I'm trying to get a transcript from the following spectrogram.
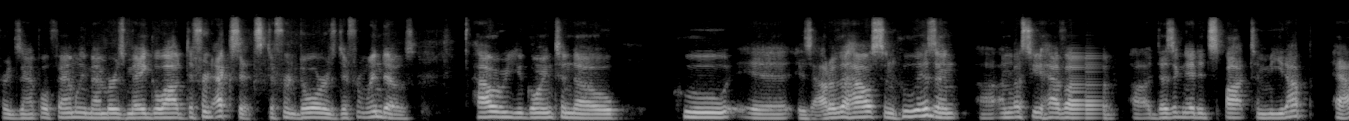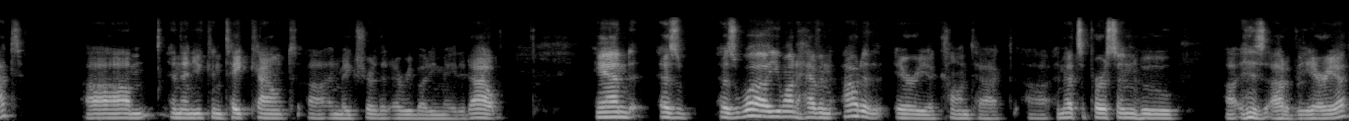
for example, family members may go out different exits, different doors, different windows. How are you going to know who is out of the house and who isn't uh, unless you have a, a, designated spot to meet up at. Um, and then you can take count uh, and make sure that everybody made it out. And as, as well, you want to have an out of the area contact. Uh, and that's a person who uh, is out of the area.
